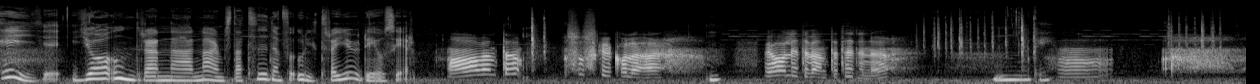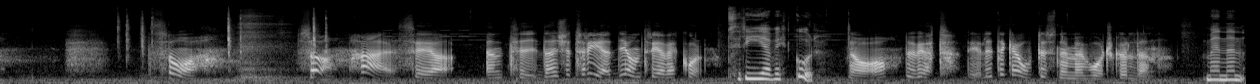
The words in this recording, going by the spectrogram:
Hej! Jag undrar när närmsta tiden för ultraljud är hos er. Ja, vänta. Så ska jag kolla här. Mm. Vi har lite väntetider nu. Mm, Okej. Okay. Mm. Så. Så, här ser jag en tid. Den 23 om tre veckor. Tre veckor? Ja, du vet. Det är lite kaotiskt nu med vårdskulden. Men en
